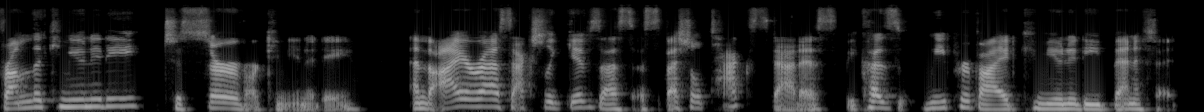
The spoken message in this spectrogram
from the community to serve our community. And the IRS actually gives us a special tax status because we provide community benefit.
